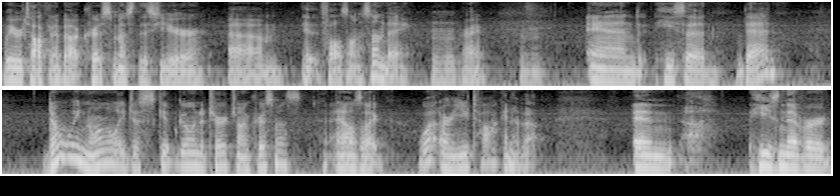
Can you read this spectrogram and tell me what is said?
we were talking about Christmas this year. Um, it falls on a Sunday, Mm-hmm. right? Mm-hmm. And he said, "Dad, don't we normally just skip going to church on Christmas?" And I was like, "What are you talking about?" And Ah. he's never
